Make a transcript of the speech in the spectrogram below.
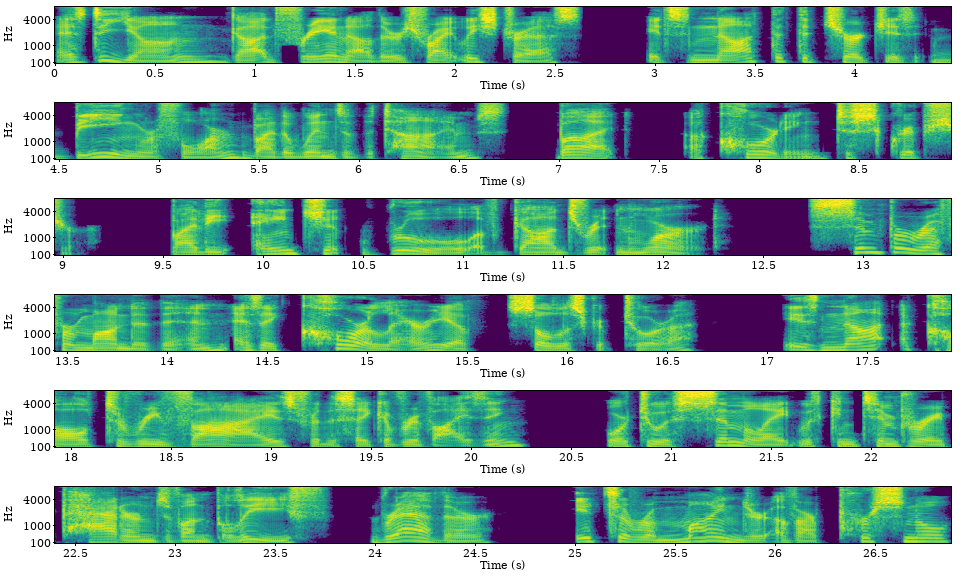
As DeYoung, Godfrey, and others rightly stress, it's not that the church is being reformed by the winds of the times, but according to Scripture, by the ancient rule of God's written word. Semper Reformanda, then, as a corollary of sola scriptura, is not a call to revise for the sake of revising or to assimilate with contemporary patterns of unbelief. Rather, it's a reminder of our personal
